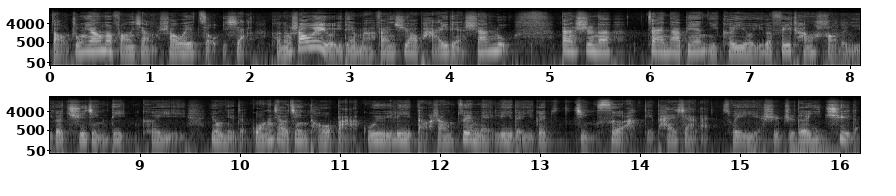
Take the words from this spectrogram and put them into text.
岛中央的方向稍微走一下，可能稍微有一点麻烦，需要爬一点山路，但是呢。在那边，你可以有一个非常好的一个取景地，可以用你的广角镜头把古雨利岛上最美丽的一个景色啊给拍下来，所以也是值得一去的。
